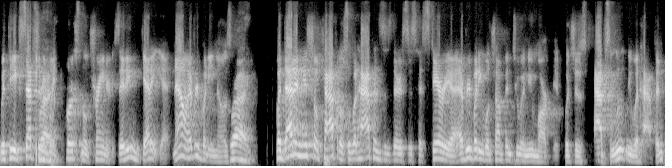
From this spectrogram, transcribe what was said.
With the exception of like personal trainers. They didn't get it yet. Now everybody knows. Right, But that initial capital, so what happens is there's this hysteria. Everybody will jump into a new market, which is absolutely what happened.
